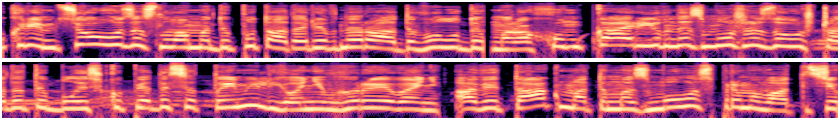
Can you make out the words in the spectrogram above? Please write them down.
Окрім цього, за словами депутата Рівнеради Володимира Хомка, Рівне зможе заощадити близько 50 мільйонів гривень. А відтак матиме змогу спрямувати ці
